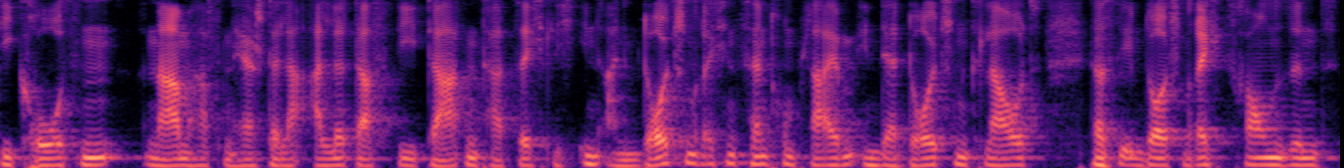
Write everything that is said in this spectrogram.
die großen namhaften Hersteller alle, dass die Daten tatsächlich in einem deutschen Rechenzentrum bleiben, in der deutschen Cloud, dass sie im deutschen Rechtsraum sind.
